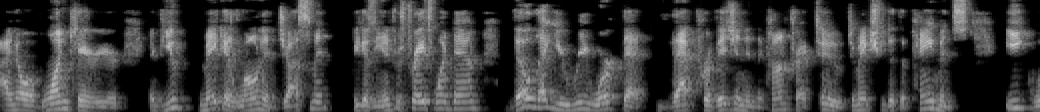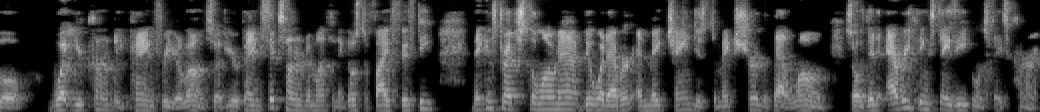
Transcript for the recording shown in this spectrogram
I know of one carrier, if you make a loan adjustment because the interest rates went down, they'll let you rework that that provision in the contract too to make sure that the payments equal what you're currently paying for your loan. So if you're paying 600 a month and it goes to 550, they can stretch the loan out, do whatever and make changes to make sure that that loan so that everything stays equal and stays current.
